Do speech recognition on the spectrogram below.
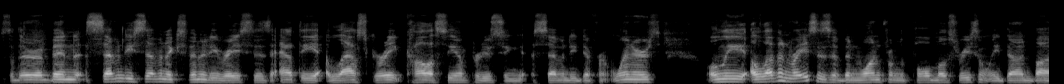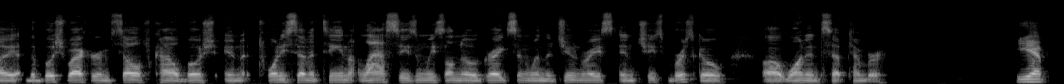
So there have been 77 Xfinity races at the last great Coliseum, producing 70 different winners. Only 11 races have been won from the pole, most recently done by the bushwhacker himself, Kyle Busch, in 2017. Last season, we saw Noah Gragson win the June race, and Chase Briscoe uh, won in September. Yep.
